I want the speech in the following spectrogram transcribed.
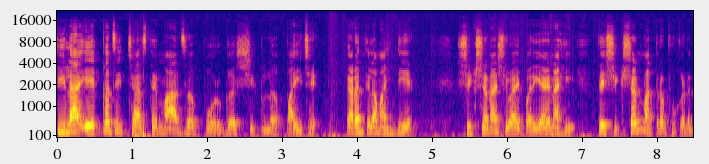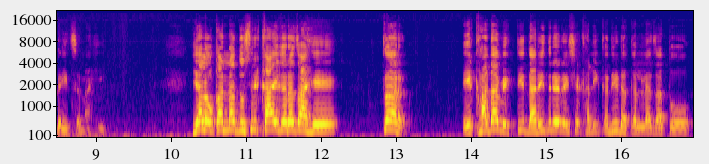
तिला एकच इच्छा असते माझं पोरग शिकलं पाहिजे. कारण तिला माहिती आहे शिक्षणाशिवाय पर्याय नाही. ते शिक्षण मात्र फुकट द्यायचं नाही. या लोकांना दुसरी काय गरज आहे? तर एखादा व्यक्ती दारिद्र्य रेषेखाली कधी ढकलला जातो?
